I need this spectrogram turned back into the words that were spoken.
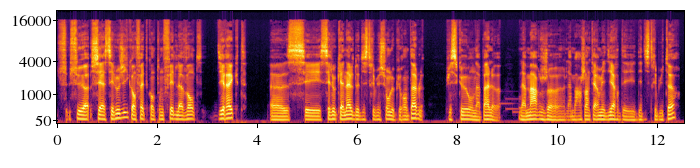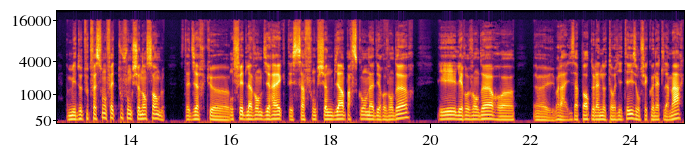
c'est assez logique en fait quand on fait de la vente directe. c'est le canal de distribution le plus rentable puisqu'on n'a pas la, marge, la marge intermédiaire des distributeurs. Mais de toute façon, en fait, tout fonctionne ensemble. C'est-à-dire qu'on fait de la vente directe et ça fonctionne bien parce qu'on a des revendeurs. Et les revendeurs, euh, euh, voilà, ils apportent de la notoriété, ils ont fait connaître la marque.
